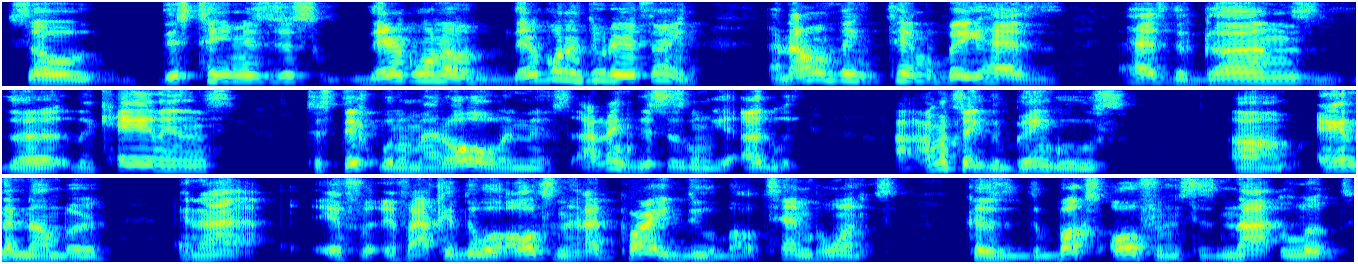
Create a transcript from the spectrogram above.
So this team is just they're gonna they're gonna do their thing. And I don't think Tampa Bay has has the guns, the the cannons to stick with them at all in this. I think this is gonna get ugly. I, am gonna take the Bengals um, and the number, and I if if I could do an alternate, I'd probably do about 10 points because the Bucks offense has not looked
